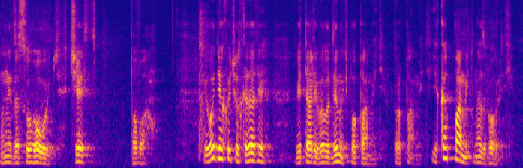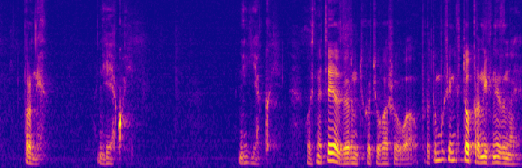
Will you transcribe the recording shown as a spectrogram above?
вони заслуговують честь, повагу. І от я хочу сказати Віталій Володимирович по пам'яті, про пам'ять. Яка пам'ять у нас в городі про них? Ніякої. Ніякої. Ось на це я звернути хочу вашу увагу. Тому що ніхто про них не знає.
